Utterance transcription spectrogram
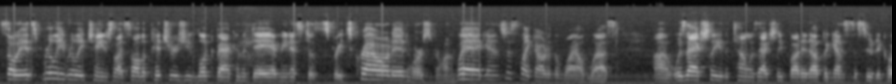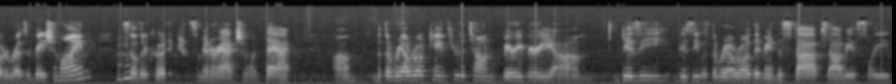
so it's really, really changed a lot. So all the pictures you look back in the day, I mean, it's just streets crowded, horse-drawn wagons, just like out of the Wild West. Uh, was actually the town was actually butted up against the Sioux Dakota reservation line, so there could have been some interaction with that. Um, but the railroad came through the town very, very um, busy, busy with the railroad. They made the stops, obviously.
